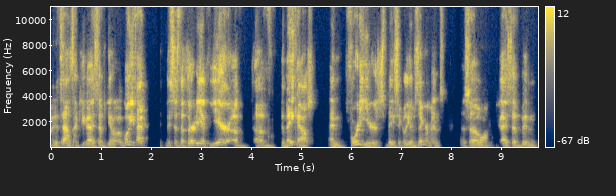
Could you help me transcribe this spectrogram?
But it sounds yes. like you guys have, you know, well, you've had this is the 30th year of of the Bakehouse and 40 years basically of Zingerman's. So yeah. you guys have been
